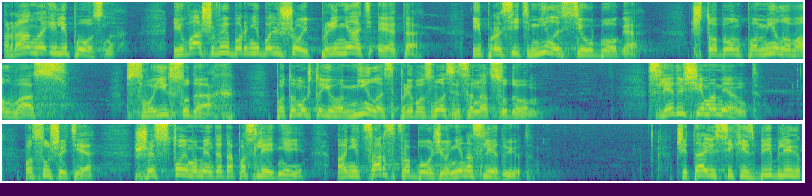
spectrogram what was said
Рано или поздно. И ваш выбор небольшой – принять это и просить милости у Бога, чтобы Он помиловал вас в своих судах, потому что Его милость превозносится над судом. Следующий момент. Послушайте, шестой момент – это последний. Они Царство Божье не наследуют – Читаю стих из Библии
